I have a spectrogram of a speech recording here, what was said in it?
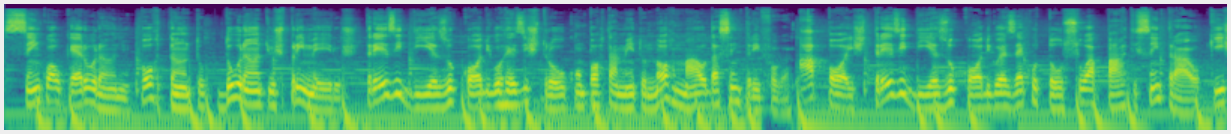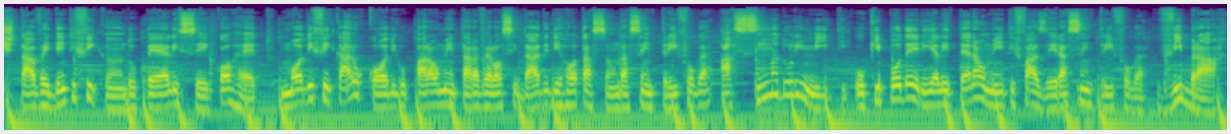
sem qualquer urânio. Portanto, durante os primeiros 13 dias, o código registrou o comportamento normal da centrífuga. Após 13 dias, o código executou sua parte central, que estava identificando o PLC correto, modificando modificar o código para aumentar a velocidade de rotação da centrífuga acima do limite, o que poderia literalmente fazer a centrífuga vibrar,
